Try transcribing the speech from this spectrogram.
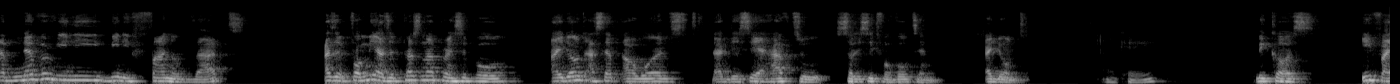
I've never really been a fan of that. As a, for me, as a personal principle, I don't accept awards that they say I have to solicit for voting. I don't Okay. because if I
